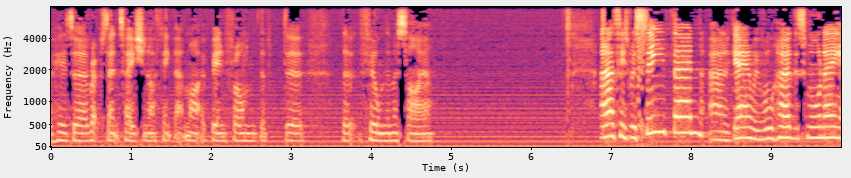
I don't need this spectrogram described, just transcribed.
here's a representation, I think that might have been from the, the, the film The Messiah. And as he's received, then, and again, we've all heard this morning,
